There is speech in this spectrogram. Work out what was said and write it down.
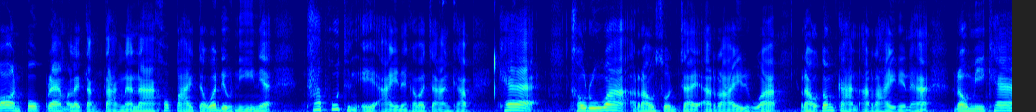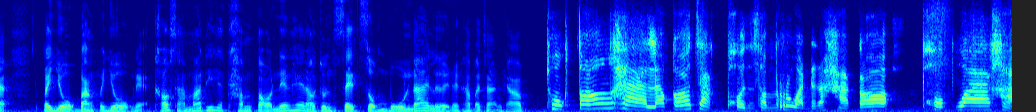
ป้อนโปรแกรมอะไรต่างๆ นานาเข้าไป แต่ว่าเดี๋ยวนี้เนี่ยถ้าพูดถึง AI นะครับอาจารย์ครับ แค่เขารู้ว่าเราสนใจอะไรหรือว่าเราต้องการอะไรเนี่ยนะฮะเรามีแค่ประโยคบางประโยคเนี่ยเขาสามารถที่จะทำต่อเนื่องให้เราจนเสร็จสมบูรณ์ได้เลยนะครับอาจารย์ครับ ถูกต้องค่ะ แล้วก็จากผลสำรวจนะคะ ก็ พบว่าค่ะ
